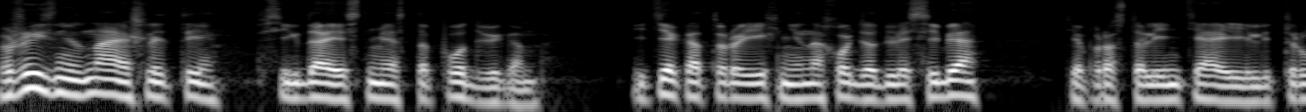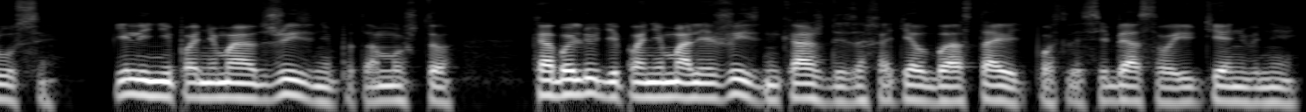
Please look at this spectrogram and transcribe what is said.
В жизни, знаешь ли ты, всегда есть место подвигам. И те, которые их не находят для себя, те просто лентяи или трусы. Или не понимают жизни, потому что Кабы люди понимали жизнь, каждый захотел бы оставить после себя свою тень в ней.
